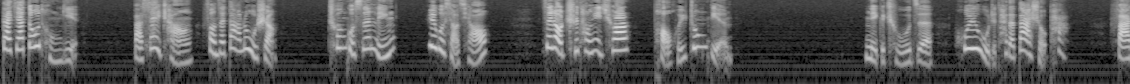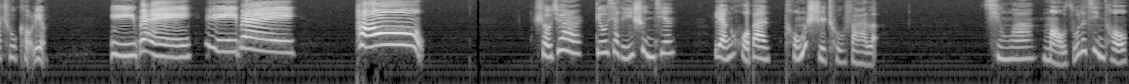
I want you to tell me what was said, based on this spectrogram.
大家都同意，把赛场放在大路上，穿过森林，越过小桥，再绕池塘一圈，跑回终点。那个厨子挥舞着他的大手帕，发出口令：“预备，预备，跑！”手绢儿丢下的一瞬间，两个伙伴同时出发了。青蛙卯足了劲头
